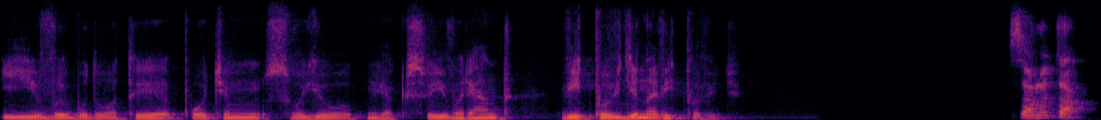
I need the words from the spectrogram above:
і вибудувати потім свою ну як свій варіант відповіді на відповідь. Саме так.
